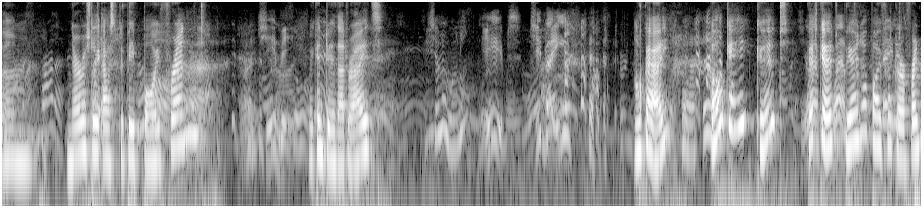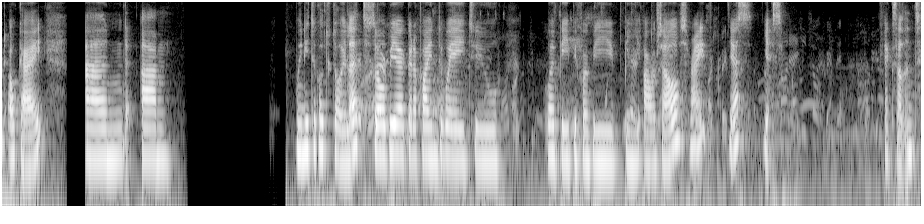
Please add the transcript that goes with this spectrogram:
Um, nervously ask to be boyfriend. We can do that, right? Okay. Okay, good. Good, good. We are now boyfriend, girlfriend. Okay. And um we need to go to toilet, so we are gonna find a way to what be before we be ourselves, right? Yes? Yes. Excellent.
